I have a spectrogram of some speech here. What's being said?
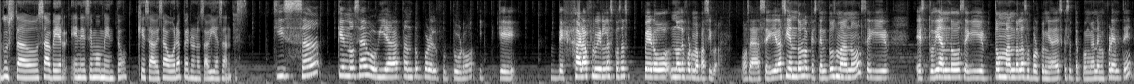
gustado saber en ese momento que sabes ahora pero no sabías antes? Quizá que no se agobiara tanto por el futuro y que dejara fluir las cosas, pero no de forma pasiva. O sea, seguir haciendo lo que esté en tus manos, seguir estudiando, seguir tomando las oportunidades que se te pongan enfrente,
